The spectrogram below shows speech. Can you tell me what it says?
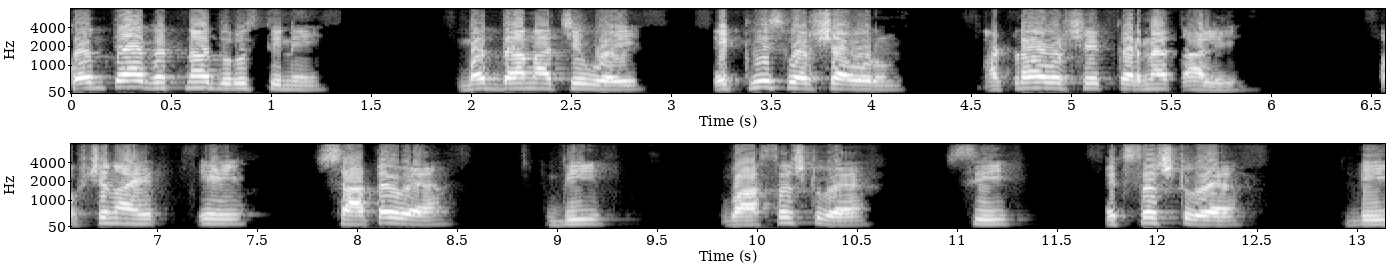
कोणत्या घटना दुरुस्तीने मतदानाचे वय एकवीस वर्षावरून अठरा वर्षे करण्यात आले? ऑप्शन आहेत ए साठव्या बी बासष्टव्या सी एकसष्टव्या डी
